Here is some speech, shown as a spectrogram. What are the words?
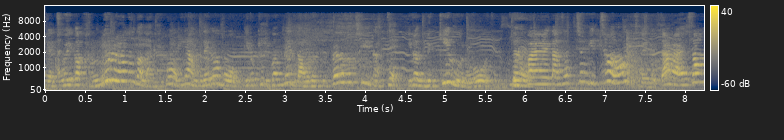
네. 저희가 강요를 하는 건 아니고 그냥 내가 뭐 이렇게 입었는데 나 오늘 볼빨간 사춘기 같아 이런 느낌으로 네. 볼빨간 사춘기처럼 저희를 따라해서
